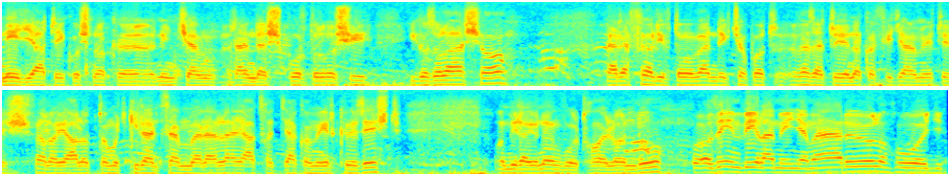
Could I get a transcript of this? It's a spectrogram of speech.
Négy játékosnak nincsen rendes sportolósi igazolása. Erre felhívtam a vendégcsapat vezetőjének a figyelmét, és felajánlottam, hogy kilenc emberrel lejátszhatják a mérkőzést, amire ő nem volt hajlandó. Az én véleményem erről, hogy,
